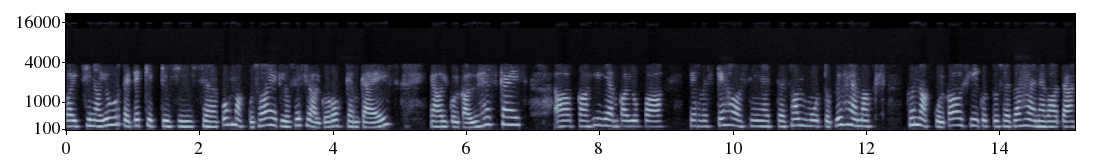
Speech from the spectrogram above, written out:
vaid sinna juurde tekibki siis äh, kohmakus, aeglus esialgu rohkem käes ja algul ka ühes käes, aga hiljem ka juba terves kehas, nii et samm muutub lühemaks, kõnnakul kaasliigutused vähenevad äh,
